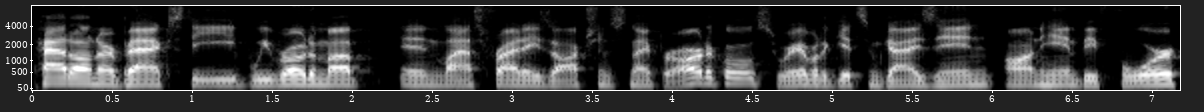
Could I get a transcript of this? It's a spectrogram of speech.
pat on our back, Steve. We wrote him up in last Friday's auction sniper articles. We are able to get some guys in on him before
